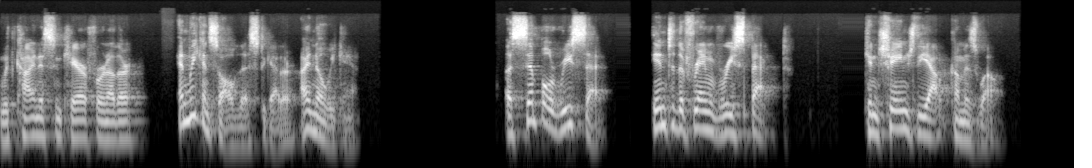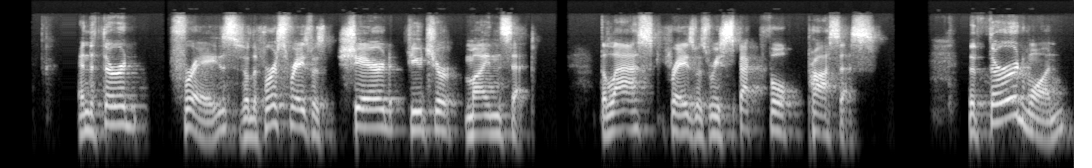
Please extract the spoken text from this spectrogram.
with kindness and care for another. And we can solve this together. I know we can. A simple reset into the frame of respect can change the outcome as well. And the third phrase so the first phrase was shared future mindset. The last phrase was respectful process. The third one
